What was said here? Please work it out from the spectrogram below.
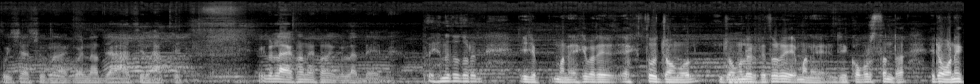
পয়সা সোনা গয়না যা আছে হাতে। এগুলা এখন এখন এগুলা দেয় না। এখানে তো ধরেন এই যে মানে একেবারে এক তো জঙ্গল জঙ্গলের ভেতরে মানে যে কবরস্থানটা এটা অনেক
